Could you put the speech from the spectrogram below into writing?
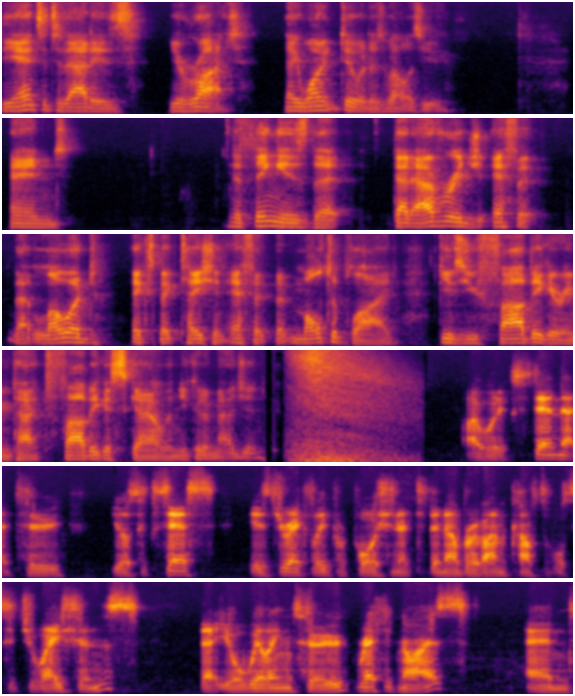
the answer to that is you're right. They won't do it as well as you. And the thing is that that average effort, that lowered expectation effort, but multiplied, gives you far bigger impact, far bigger scale than you could imagine. I would extend that to your success is directly proportionate to the number of uncomfortable situations that you're willing to recognize and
